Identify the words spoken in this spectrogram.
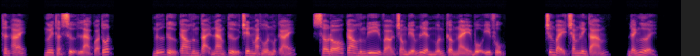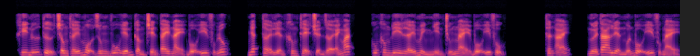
Thân ái, ngươi thật sự là quá tốt nữ tử cao hứng tại nam tử trên mặt hôn một cái, sau đó cao hứng đi vào trong điếm liền muốn cầm này bộ y phục. Chương bảy trăm linh tám, đánh người. Khi nữ tử trông thấy mộ dung vũ yến cầm trên tay này bộ y phục lúc, nhất thời liền không thể chuyển rời ánh mắt, cũng không đi lấy mình nhìn chúng này bộ y phục. Thân ái, người ta liền muốn bộ y phục này,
